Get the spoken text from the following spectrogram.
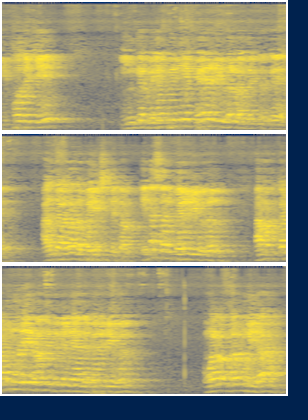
இப்போதைக்கு இங்க மிகப்பெரிய பேரழிவுகள் வந்துட்டு இருக்கு. அதுக்காக அந்த பயிற்சி திட்டம் என்ன சார் பேரழிவுகள்? நமக்கு கண்ணுடைய நடந்துட்டு இருக்கு இல்லையா அந்த பேரழிவுகள்? உங்களால உணர முடியா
